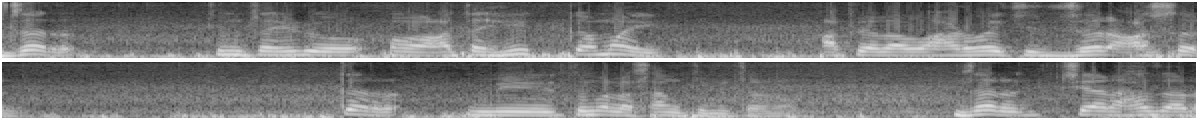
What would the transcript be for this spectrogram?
जर तुमचा व्हिडिओ आता ही कमाई आपल्याला वाढवायची जर असेल तर मी तुम्हाला सांगतो मित्रांनो. जर चार हजार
